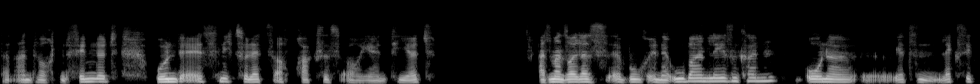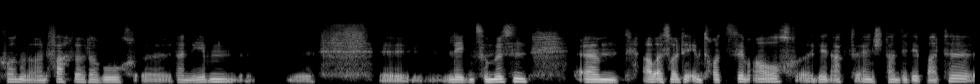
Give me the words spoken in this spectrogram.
dann Antworten findet. Und er ist nicht zuletzt auch praktisch praxisorientiert. Also man soll das äh, Buch in der U-Bahn lesen können, ohne äh, jetzt ein Lexikon oder ein Fachwörterbuch äh, daneben legen zu müssen. Ähm, aber es sollte eben trotzdem auch den aktuellen Stand der Debatte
